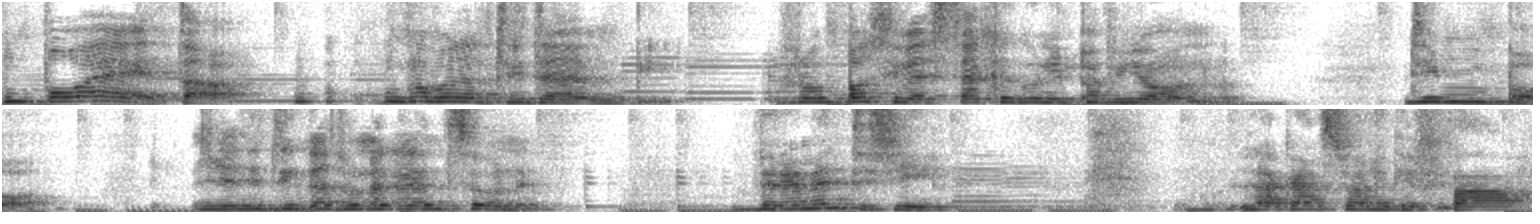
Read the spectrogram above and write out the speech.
un poeta, un uomo d'altri tempi. Fra un po' si veste anche con il papillon. Dimmi un po', gli hai dedicato una canzone? Veramente sì. La canzone che fa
